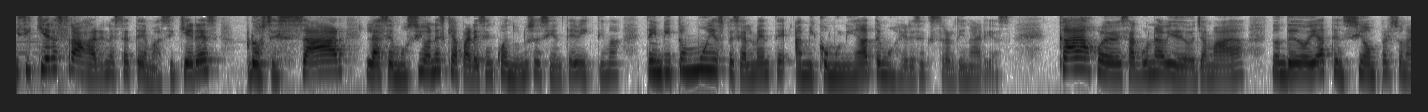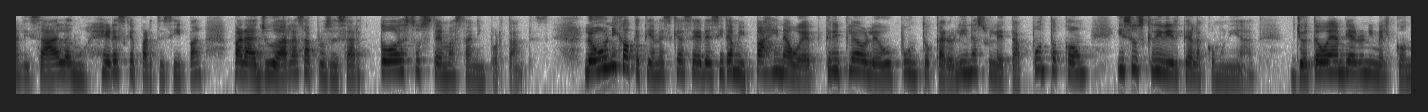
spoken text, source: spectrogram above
Y si quieres trabajar en este tema, si quieres procesar las emociones que aparecen cuando uno se siente víctima, te invito muy especialmente a mi comunidad de mujeres extraordinarias. Cada jueves hago una videollamada donde doy atención personalizada a las mujeres que participan para ayudarlas a procesar todos estos temas tan importantes. Lo único que tienes que hacer es ir a mi página web www.carolinazuleta.com y suscribirte a la comunidad. Yo te voy a enviar un email con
